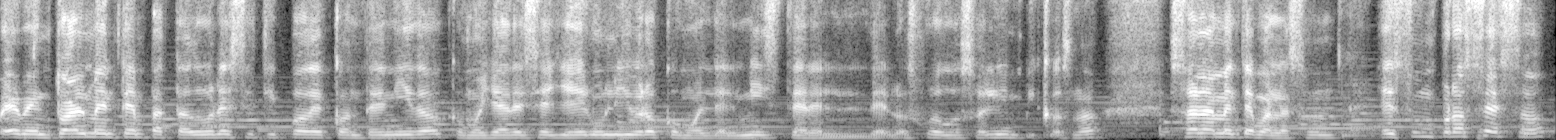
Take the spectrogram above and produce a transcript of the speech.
eventualmente empatadura ese tipo de contenido, como ya decía ayer, un libro como el del Mister, el de los Juegos Olímpicos, ¿no? Solamente, bueno, es un, es un proceso,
